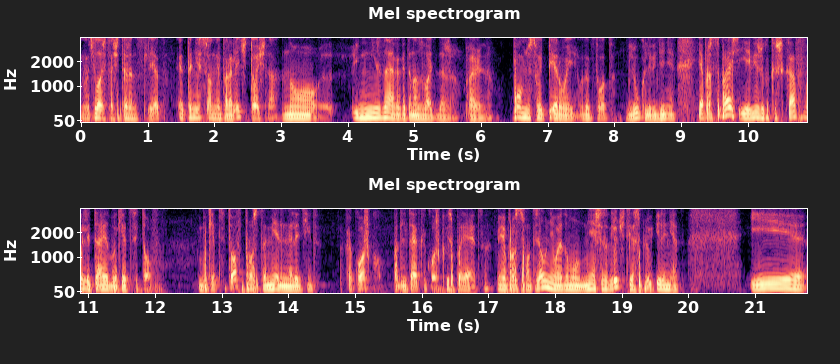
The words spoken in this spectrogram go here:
Началось это 14 лет. Это не сонный паралич точно, но э, не знаю, как это назвать даже правильно. Помню свой первый вот этот вот люк или видение. Я просыпаюсь, и я вижу, как из шкафа вылетает букет цветов. Букет цветов просто медленно летит к окошку, подлетает к окошку и испаряется. Я просто смотрел на него, я думал, меня сейчас глючит, я сплю или нет. И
